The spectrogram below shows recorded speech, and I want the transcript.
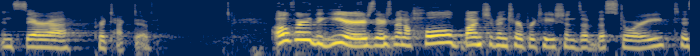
and Sarah protective. Over the years, there's been a whole bunch of interpretations of the story to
